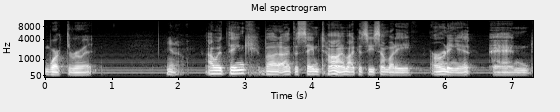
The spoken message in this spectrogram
worked through it. You know. I would think, but at the same time, I could see somebody earning it and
